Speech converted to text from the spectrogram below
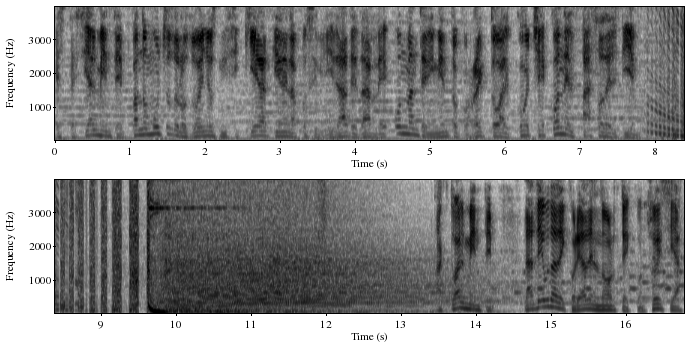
especialmente cuando muchos de los dueños ni siquiera tienen la posibilidad de darle un mantenimiento correcto al coche con el paso del tiempo. Actualmente, la deuda de Corea del Norte con Suecia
